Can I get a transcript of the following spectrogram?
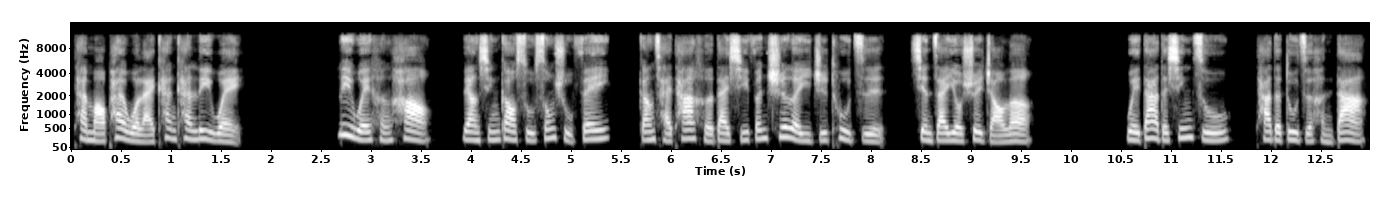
炭毛派我来看看立伟。立伟很好。”亮星告诉松鼠飞：“刚才他和黛西分吃了一只兔子，现在又睡着了。伟大的星族，他的肚子很大。”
